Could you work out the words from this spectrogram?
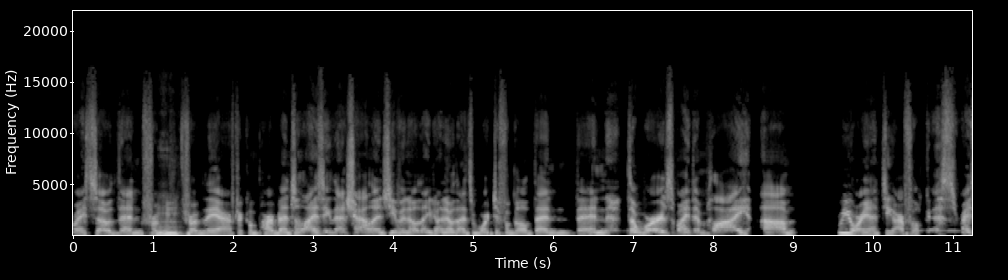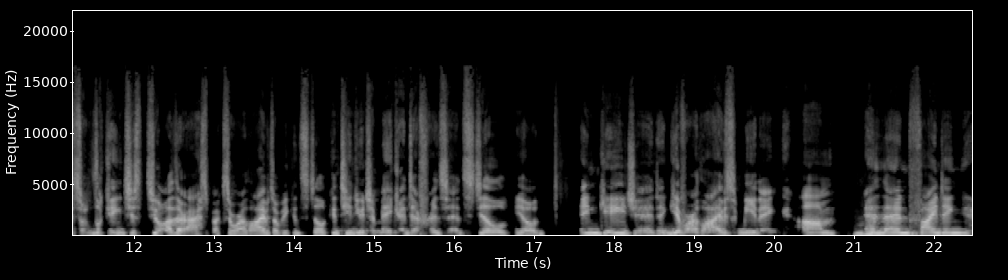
right so then from Mhm. from there after compartmentalizing that challenge even though they don't know that's more difficult than than the words might imply um reorienting our focus, right? So looking just to other aspects of our lives that we can still continue to make a difference and still, you know, engage in and give our lives meaning. Um, Mhm. and then finding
